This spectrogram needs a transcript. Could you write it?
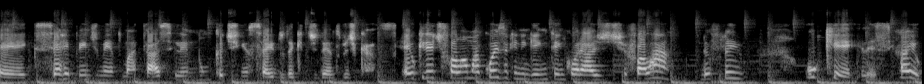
é, que se arrependimento matasse, ele nunca tinha saído daqui de dentro de casa. Eu queria te falar uma coisa que ninguém tem coragem de te falar. Eu falei, o quê? Ele disse, ah, eu...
